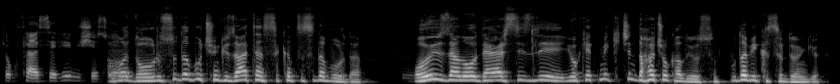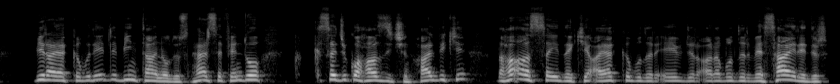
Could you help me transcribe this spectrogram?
Çok felsefi bir şey söyledin. Ama doğrusu da bu çünkü zaten sıkıntısı da burada. Hmm. O yüzden o değersizliği yok etmek için daha çok alıyorsun. Bu da bir kısır döngü. Bir ayakkabı değil de bin tane alıyorsun. Her seferinde o kısacık o haz için. Halbuki daha az sayıdaki ayakkabıdır, evdir, arabadır vesairedir.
